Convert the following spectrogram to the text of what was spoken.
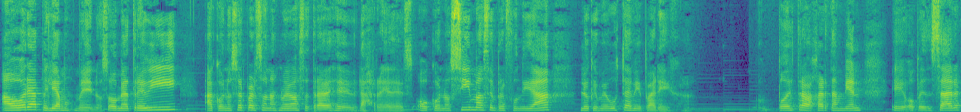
ahora peleamos menos, o me atreví a conocer personas nuevas a través de las redes, o conocí más en profundidad lo que me gusta de mi pareja podés trabajar también eh, o pensar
